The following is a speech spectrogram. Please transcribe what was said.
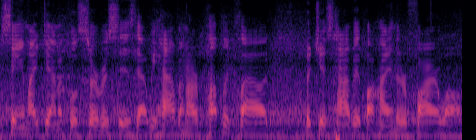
same identical services that we have in our public cloud, but just have it behind their firewall.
